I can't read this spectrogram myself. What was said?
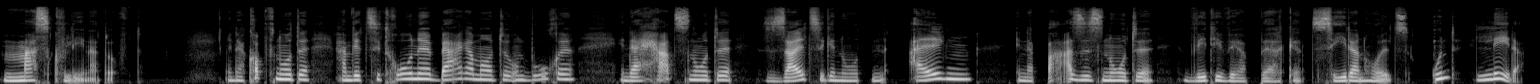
maskuliner Duft. In der Kopfnote haben wir Zitrone, Bergamotte und Buche, in der Herznote salzige Noten, Algen, in der Basisnote Vetiver, Birke, Zedernholz und Leder.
